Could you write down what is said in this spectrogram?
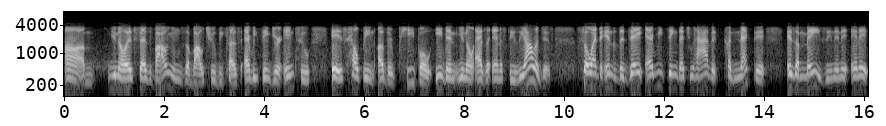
Um, you know, it says volumes about you because everything you're into is helping other people, even, you know, as an anesthesiologist. So at the end of the day, everything that you have it connected is amazing and it and it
